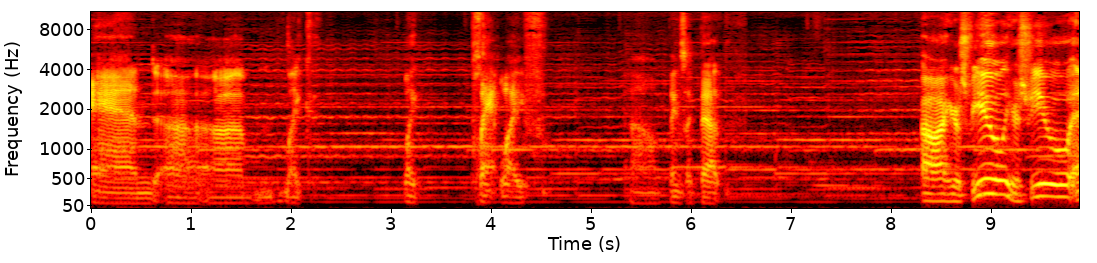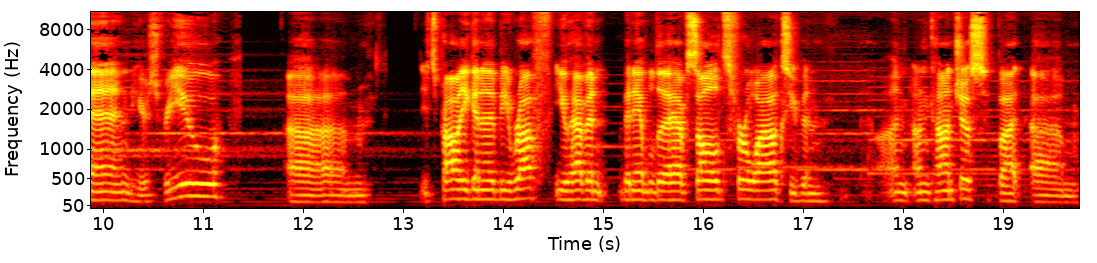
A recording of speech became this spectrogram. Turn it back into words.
and uh, um, like like plant life, um, things like that. Uh, here's for you. Here's for you, and here's for you. Um, it's probably gonna be rough. You haven't been able to have solids for a while because you've been un- unconscious, but um,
